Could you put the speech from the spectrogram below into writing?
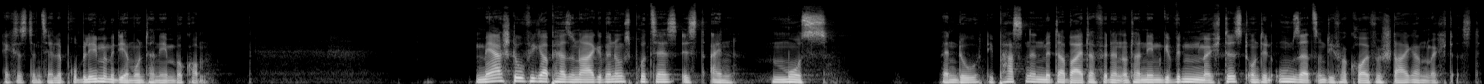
existenzielle Probleme mit ihrem Unternehmen bekommen. Mehrstufiger Personalgewinnungsprozess ist ein Muss, wenn du die passenden Mitarbeiter für dein Unternehmen gewinnen möchtest und den Umsatz und die Verkäufe steigern möchtest.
